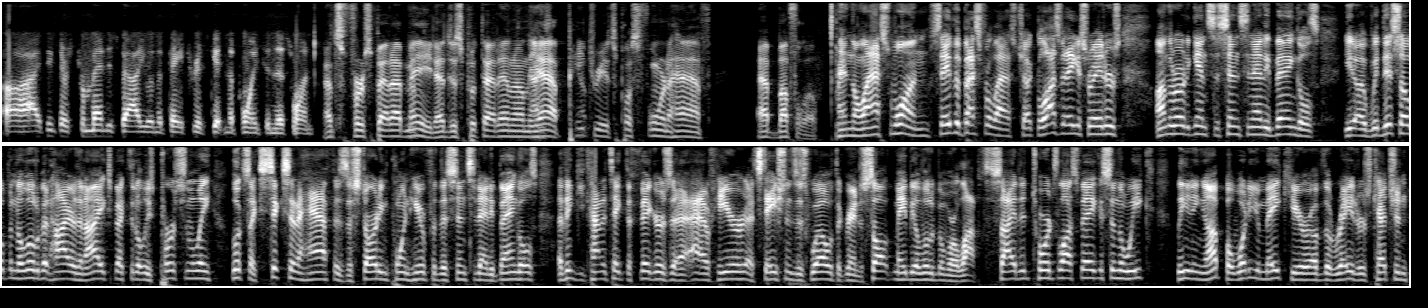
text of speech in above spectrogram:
Uh, I think there's tremendous value in the Patriots getting the points in this one. That's the first bet I've made. I just put that in on the app. Patriots plus four and a half at Buffalo. And the last one, save the best for last, Chuck. The Las Vegas Raiders on the road against the Cincinnati Bengals. You know, with this opened a little bit higher than I expected, at least personally. Looks like six and a half is the starting point here for the Cincinnati Bengals. I think you kind of take the figures uh, out here at stations as well with a grain of salt, maybe a little bit more lopsided towards Las Vegas in the week leading up. But what do you make here of the Raiders catching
